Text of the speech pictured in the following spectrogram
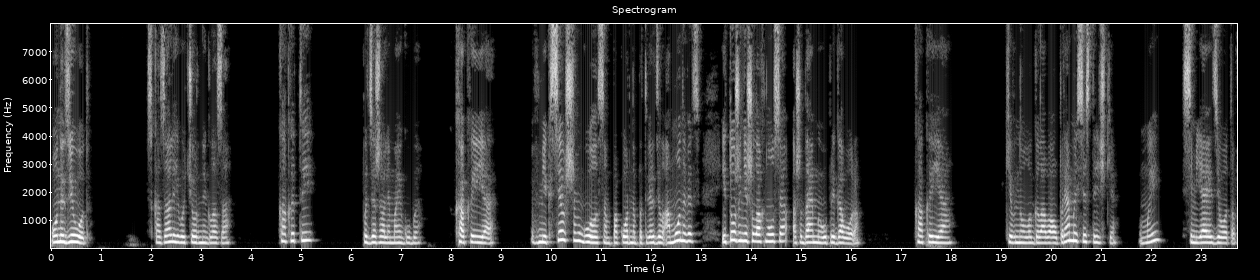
Он идиот», — сказали его черные глаза. Как и ты, поддержали мои губы. Как и я, Вмиг севшим голосом покорно подтвердил ОМОНовец и тоже не шелохнулся, ожидая моего приговора. «Как и я», — кивнула голова упрямой сестрички. «Мы — семья идиотов».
